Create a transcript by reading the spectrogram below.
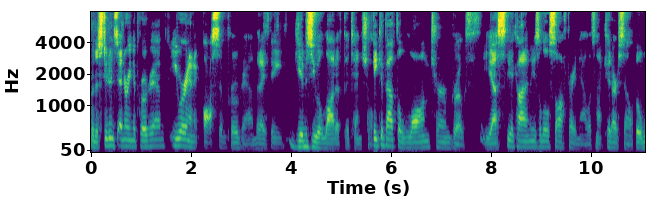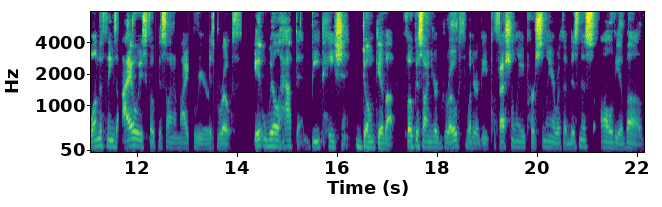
For the students entering the program, you are in an awesome program that I think gives you a lot of potential. Think about the long term growth. Yes, the economy is a little soft right now. Let's not kid ourselves. But one of the things I always focus on in my career is growth. It will happen. Be patient. Don't give up. Focus on your growth, whether it be professionally, personally, or with a business, all of the above.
